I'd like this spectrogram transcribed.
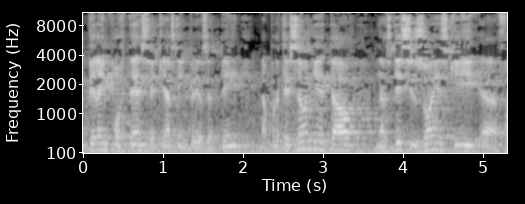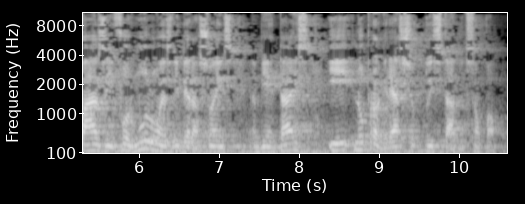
e pela importância que esta empresa tem na proteção ambiental, nas decisões que uh, fazem, formulam as liberações ambientais e no progresso do Estado de São Paulo.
